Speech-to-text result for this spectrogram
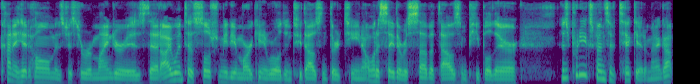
kind of hit home is just a reminder is that I went to social media marketing world in 2013. I want to say there was sub a thousand people there. It was a pretty expensive ticket. I mean, I got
